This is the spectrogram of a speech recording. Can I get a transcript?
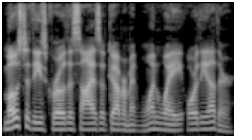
Most of these grow the size of government one way or the other.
